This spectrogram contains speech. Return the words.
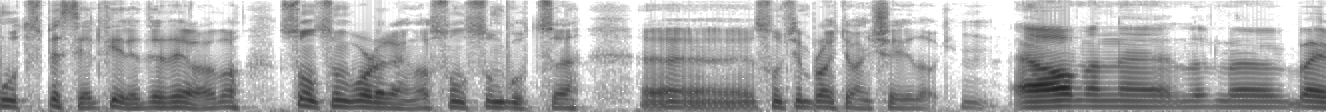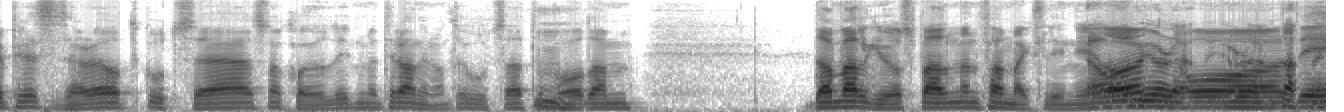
mot spesielt 4-3-3-lag. da, Sånn som Vålerenga, sånn som Godset, eh, sånn som bl.a. skjer i dag. Ja, men eh, bare presisere det at Godset snakka jo litt med trenerne til Godset etterpå. Mm. De, de velger å spille med en fembackslinje i Ja, i dag. og det. det,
